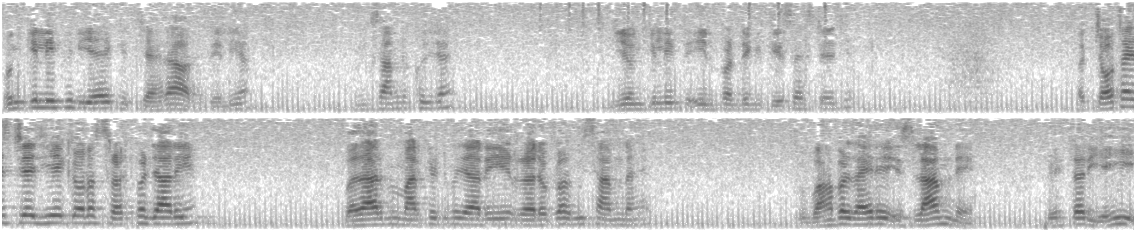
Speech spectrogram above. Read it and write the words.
ان کے لیے پھر یہ ہے کہ چہرہ اور ہتھیلیاں ان کے سامنے کھل جائیں۔ یہ ان کے لیے عید پردے کی تیسرا اسٹیج ہے۔ اور چوتھا اسٹیج یہ ہے کہ عورت سڑک پر جا رہی ہے بازار میں مارکیٹ میں جا رہی ہے، غیروں کا بھی سامنا ہے۔ تو وہاں پر ظاہر ہے اسلام نے بہتر یہی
